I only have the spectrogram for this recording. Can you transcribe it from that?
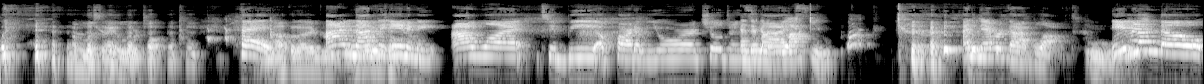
I'm listening. Let her talk. hey, Not that I agree. I'm not the talk. enemy. I want to be a part of your children's and they're gonna block you. I never got blocked, Ooh, even though,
